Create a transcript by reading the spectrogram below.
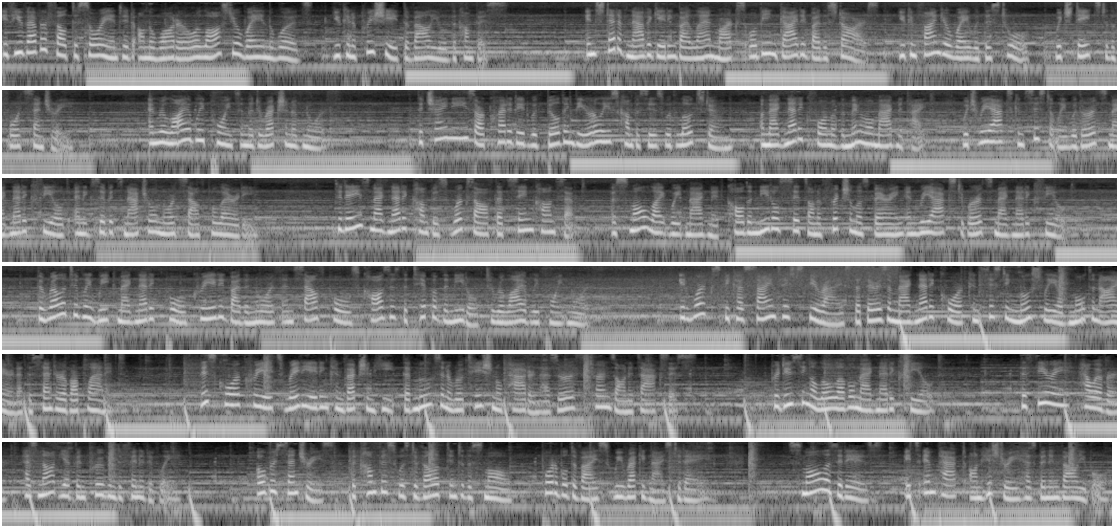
If you've ever felt disoriented on the water or lost your way in the woods, you can appreciate the value of the compass. Instead of navigating by landmarks or being guided by the stars, you can find your way with this tool, which dates to the 4th century, and reliably points in the direction of north. The Chinese are credited with building the earliest compasses with lodestone, a magnetic form of the mineral magnetite, which reacts consistently with Earth's magnetic field and exhibits natural north-south polarity. Today's magnetic compass works off that same concept. A small lightweight magnet called a needle sits on a frictionless bearing and reacts to Earth's magnetic field. The relatively weak magnetic pole created by the north and south poles causes the tip of the needle to reliably point north. It works because scientists theorize that there is a magnetic core consisting mostly of molten iron at the center of our planet. This core creates radiating convection heat that moves in a rotational pattern as Earth turns on its axis, producing a low-level magnetic field. The theory, however, has not yet been proven definitively. Over centuries, the compass was developed into the small, portable device we recognize today. Small as it is, its impact on history has been invaluable.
